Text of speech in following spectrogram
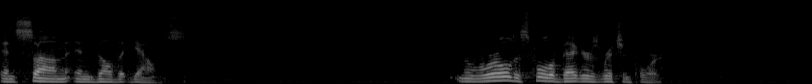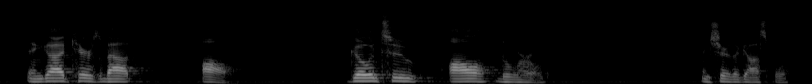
and some in velvet gowns. The world is full of beggars, rich and poor and God cares about all. Go into all the world and share the gospel.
